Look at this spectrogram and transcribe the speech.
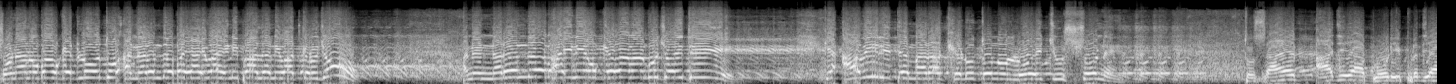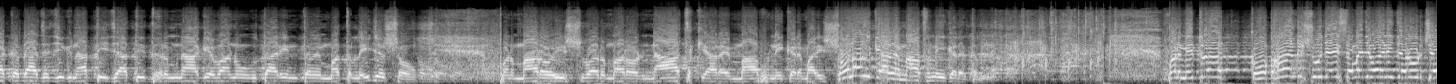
સોનાનો ભાવ કેટલું હતું? આ નરેન્દ્રભાઈ આવ્યા, એની પાછળની વાત કરું છું. અને નરેન્દ્રભાઈને હું કહેવા માંગુ છું અહીંથી કે આવી રીતે મારા ખેડૂતોનું લોહી ચૂસશો ને, તો સાહેબ, આજે આ ભોળી પ્રજા કદાચ હજી જ્ઞાતિ, જાતિ, ધર્મના આગેવાનો ઉતારીને તમે મત લઈ જશો. પણ મારો ઈશ્વર, મારો નાથ ક્યારે માફ નહીં કરે, મારી સોનલ ક્યારે માફ નહીં કરે તમને. પણ મિત્રો કૌભાંડ શું છે સમજવાની જરૂર છે?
